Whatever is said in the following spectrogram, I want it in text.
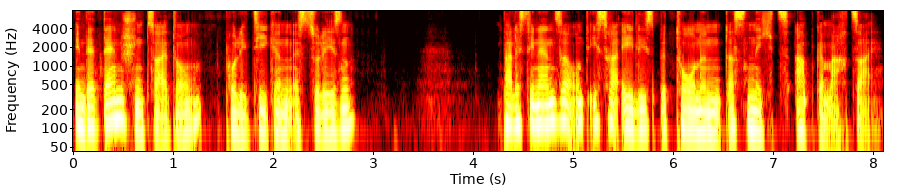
In der dänischen Zeitung Politiken ist zu lesen, Palästinenser und Israelis betonen, dass nichts abgemacht sei.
